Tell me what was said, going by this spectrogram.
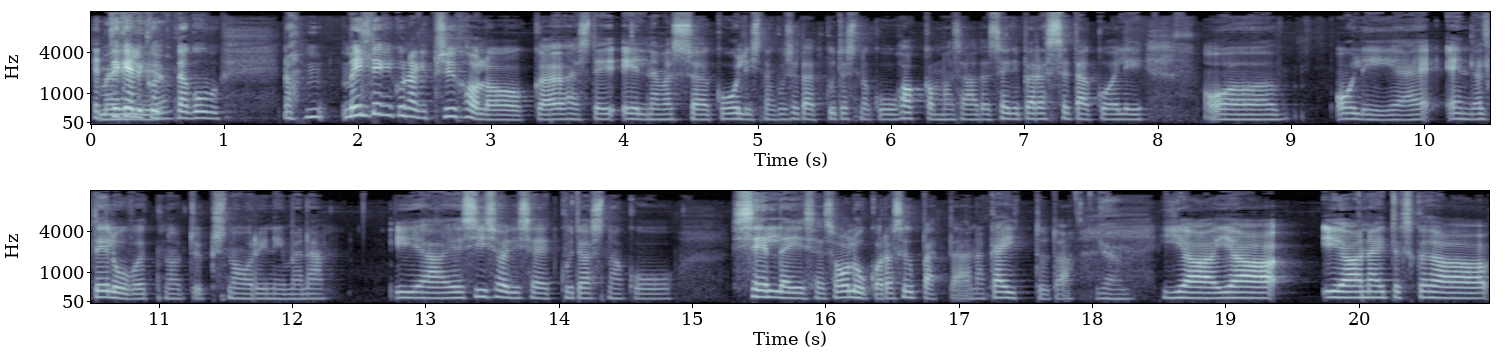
et Meil, tegelikult jah. nagu noh, meil tegi kunagi psühholoog ühes eelnevas koolis nagu seda, et kuidas nagu hakkama saada, see oli pärast seda, kui oli oli endalt elu võtnud üks noor inimene. ja, ja siis oli see, et kuidas nagu sellises olukorras õpetajana käituda. ja, ja, ja, ja näiteks ka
